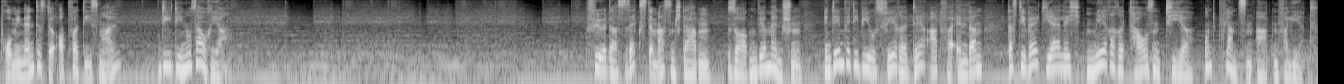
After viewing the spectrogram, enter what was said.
Prominenteste Opfer diesmal die Dinosaurier. Für das sechste Massensterben sorgen wir Menschen, indem wir die Biosphäre derart verändern, dass die Welt jährlich mehrere tausend Tier- und Pflanzenarten verliert.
